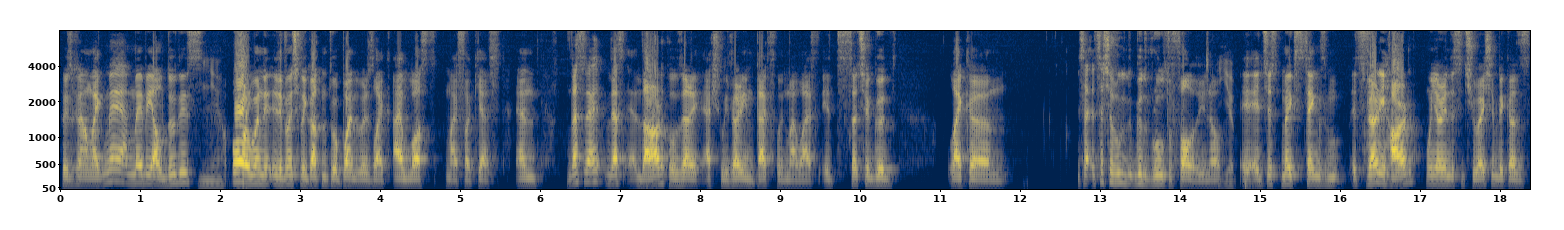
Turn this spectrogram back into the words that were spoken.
So it's kind of like, man, maybe I'll do this, Yeah. or when it eventually got into a point where it's like I lost my fuck yes, and that's that's that article is very actually very impactful in my life. It's such a good like um it's, it's such a good rule to follow you know? Yep. it, it just makes things it's very hard when you're in the situation because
